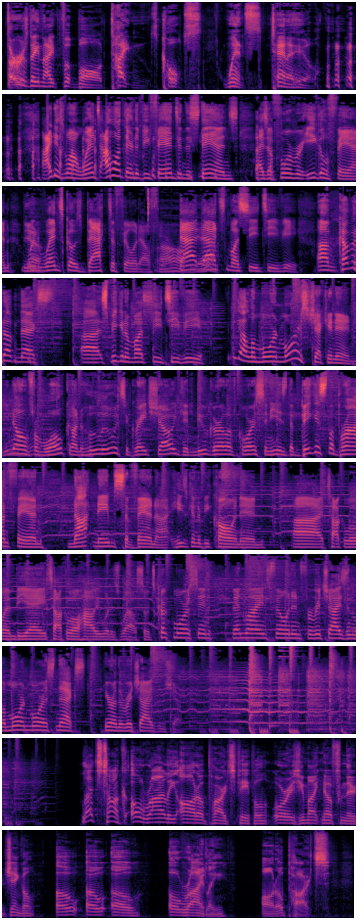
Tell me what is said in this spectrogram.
Thursday night football, Titans, Colts, Wentz, Tannehill. I just want Wentz. I want there to be fans in the stands as a former Eagle fan Yeah. when Wentz goes back to Philadelphia. Oh, that yeah. that's must see TV. Um, coming up next, uh, speaking of must see TV. We got Lamorne Morris checking in. You know him from Woke on Hulu. It's a great show. He did New Girl, of course, and he is the biggest LeBron fan, not named Savannah. He's going to be calling in, uh, talk a little NBA, talk a little Hollywood as well. So it's Kirk Morrison, Ben Lyons filling in for Rich Eisen, Lamorne Morris next here on the Rich Eisen Show. Let's talk O'Reilly Auto Parts, people, or as you might know from their jingle, O O O O'Reilly Auto Parts.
